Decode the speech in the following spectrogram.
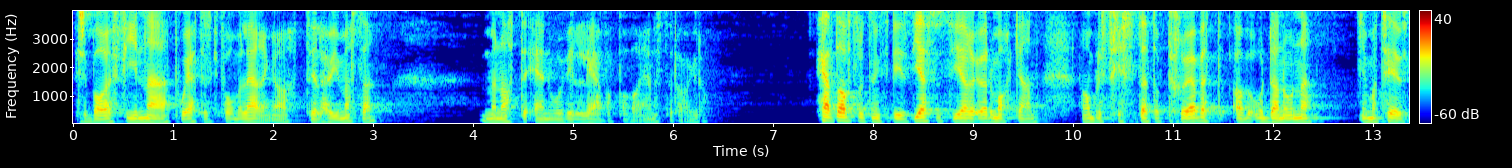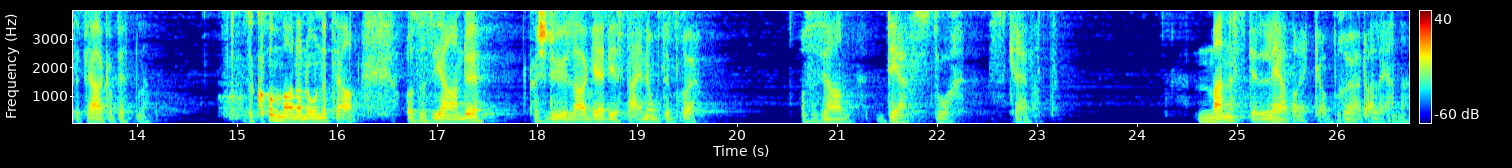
ikke bare fine poetiske formuleringer til høymesse, men at det er noe vi lever på hver eneste dag. Da. Helt avslutningsvis, Jesus sier i ødemarken, når han blir fristet og prøvet av den onde, i Matteus det fjerde kapittelet, så kommer den onde til han, og så sier han, du, kan ikke du lage de steinene om til brød? Og så sier han, det står skrevet. Mennesket lever ikke av brød alene,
